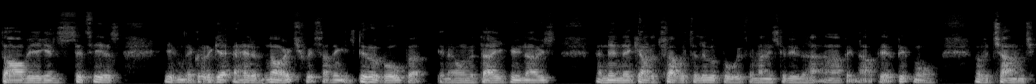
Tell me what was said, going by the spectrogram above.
derby against City as even they've got to get ahead of Norwich, which I think is doable, but you know, on the day, who knows? And then they've got to travel to Liverpool if they manage to do that. And I think that'll be a bit more of a challenge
